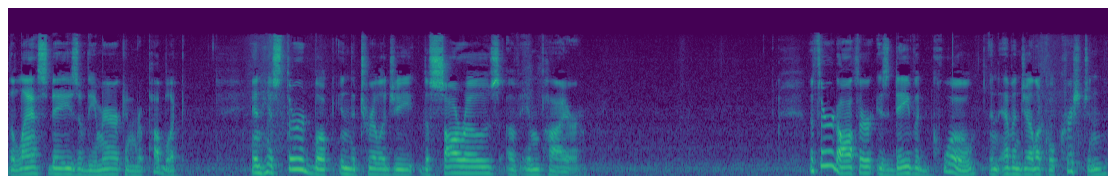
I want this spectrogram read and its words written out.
The Last Days of the American Republic and his third book in the trilogy, The Sorrows of Empire. The third author is David Kuo, an evangelical Christian.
